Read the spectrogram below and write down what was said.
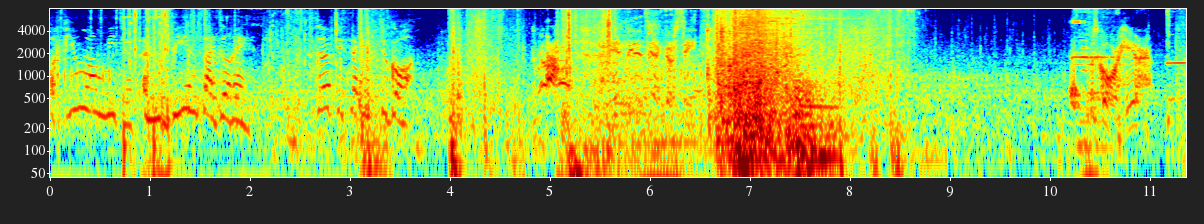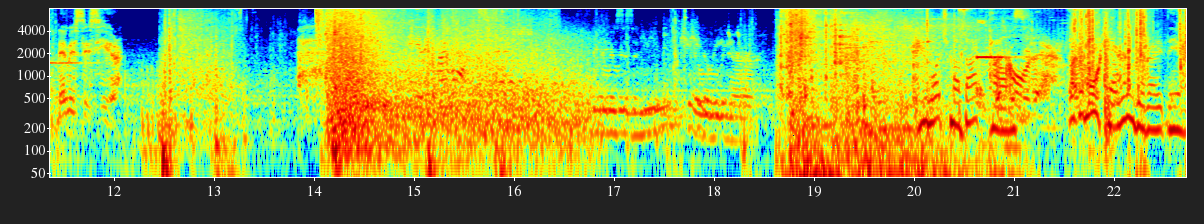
A few more meters and we'll be inside the ring. 30 seconds to go. In the ejector seat. Let's go over here. Nemesis here. Healing my wounds. There is a new Hey, watch my back, pals. There's a new kill leader out there.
